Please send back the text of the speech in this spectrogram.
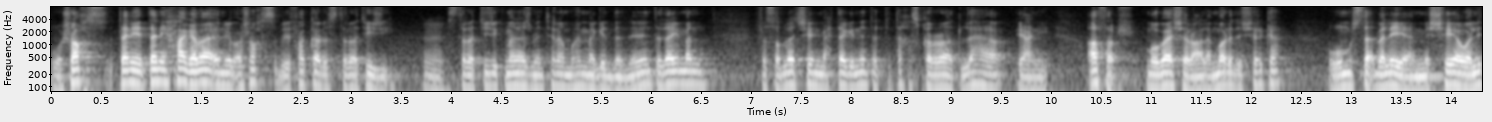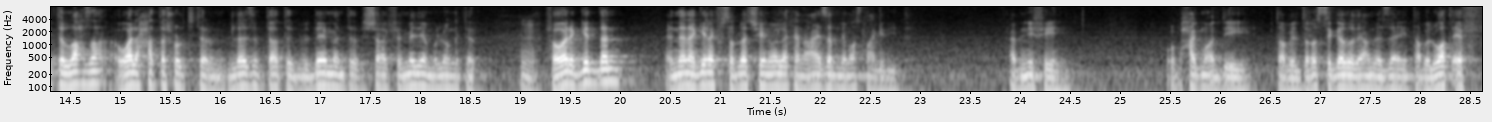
وشخص تاني تاني حاجة بقى انه يبقى شخص بيفكر استراتيجي. strategic management هنا مهمة جدا لأن أنت دايما في supply chain محتاج إن أنت تتخذ قرارات لها يعني أثر مباشر على موارد الشركة ومستقبلية. مش هي وليده اللحظة ولا حتى short term لازم دايما أنت بتشتغل في ال medium وال long term. فوارد جدا إن أنا أجي لك في supply chain وأقول لك أنا عايز أبني مصنع جديد. أبنيه فين؟ وبحجمه قد إيه؟ طب دراسة الجدوى دي عاملة إزاي؟ طب ال what if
